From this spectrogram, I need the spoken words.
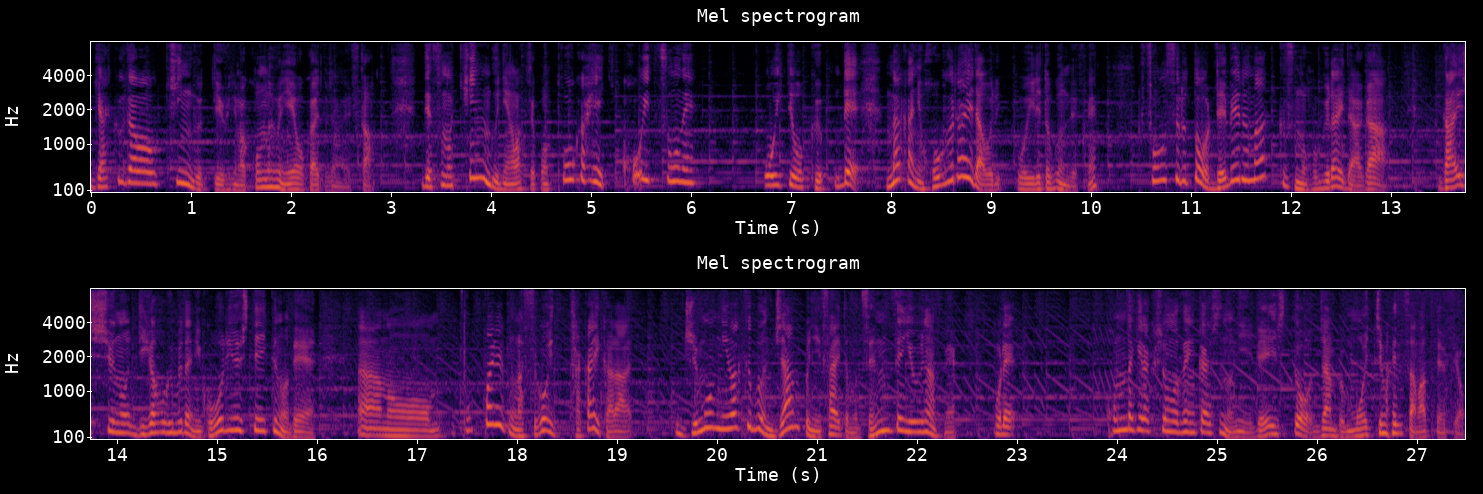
逆側をキングっていう風に、まあ、こんな風に絵を描いたじゃないですか。で、そのキングに合わせて、この10日兵器、こいつをね、置いておく。で、中にホグライダーを入れておくんですね。そうすると、レベルマックスのホグライダーが、外周のディガホグ部隊に合流していくので、あのー、突破力がすごい高いから、呪文2枠分ジャンプに割いても全然余裕なんですね。これ、こんだけ楽勝の全開してるのに、霊視とジャンプもう1枚ずつ余ってるんですよ。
